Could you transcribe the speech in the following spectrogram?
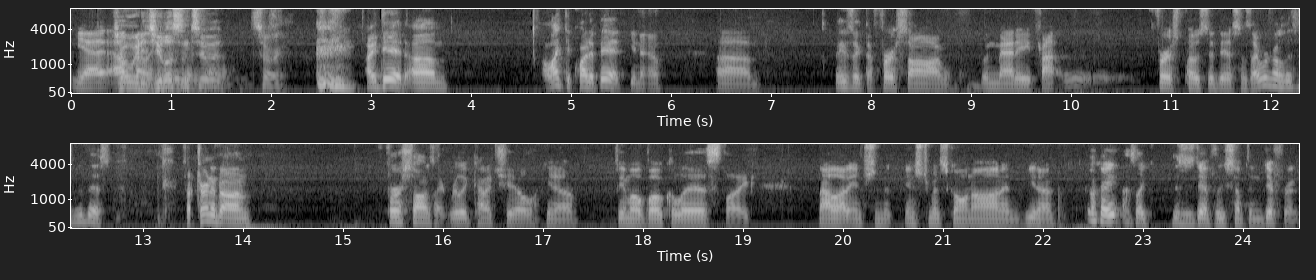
Yeah. I'll Joey, did you listen to it? Sorry. I did. Um, I liked it quite a bit. You know, um, it was like the first song when Maddie fi- first posted this. And I was like, "We're gonna listen to this." So I turned it on. First song's like really kind of chill. You know, female vocalist, like not a lot of instrument instruments going on, and you know, okay. I was like, "This is definitely something different."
